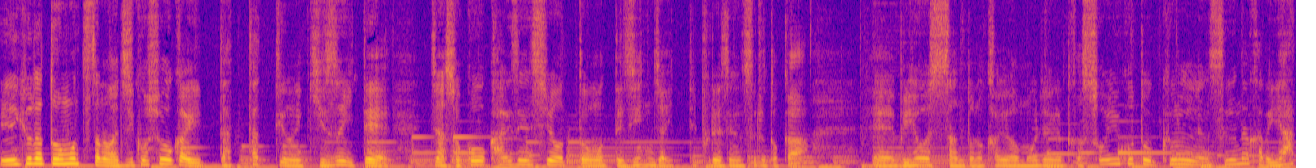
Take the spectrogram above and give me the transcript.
営業だと思ってたのは自己紹介だったっていうのに気づいてじゃあそこを改善しようと思って神社行ってプレゼンするとか、えー、美容師さんとの会話を盛り上げるとかそういうことを訓練する中でやっ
